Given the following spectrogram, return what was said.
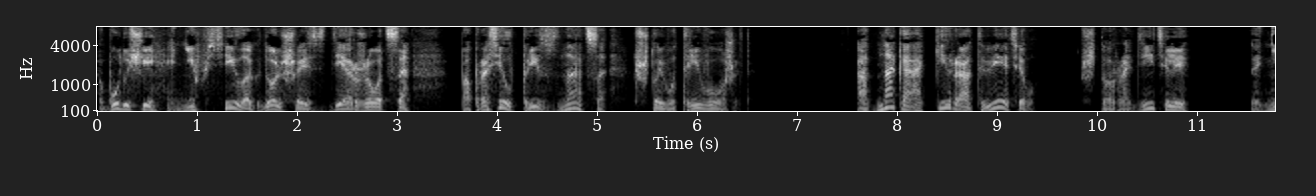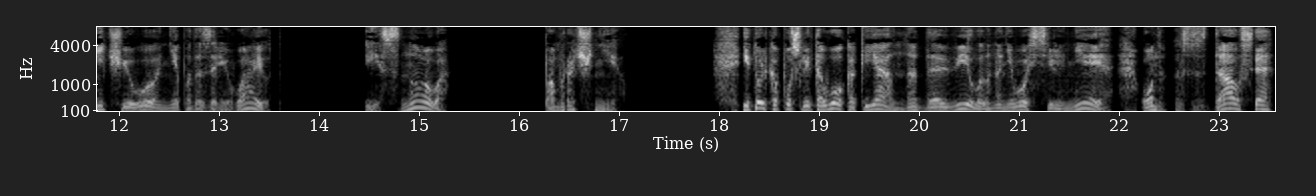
будучи не в силах дольше сдерживаться, попросил признаться, что его тревожит. Однако Акира ответил, что родители ничего не подозревают, и снова помрачнел. И только после того, как я надавил на него сильнее, он сдался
